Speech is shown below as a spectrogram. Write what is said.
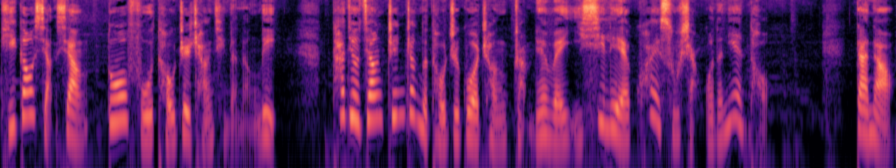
提高想象多幅投掷场景的能力，他就将真正的投掷过程转变为一系列快速闪过的念头。大脑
